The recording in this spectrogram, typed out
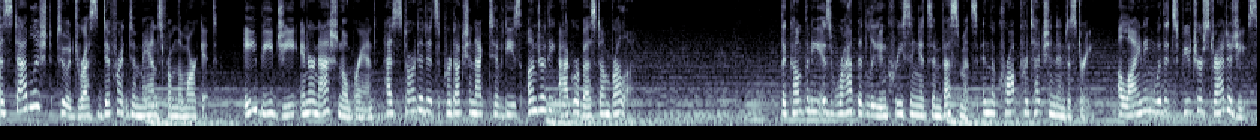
Established to address different demands from the market, ABG International brand has started its production activities under the Agrobest umbrella. The company is rapidly increasing its investments in the crop protection industry, aligning with its future strategies.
